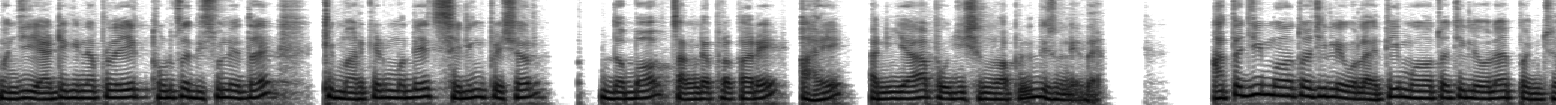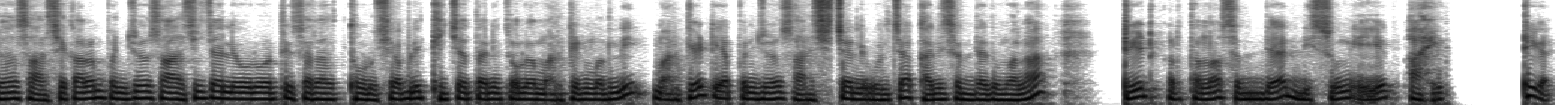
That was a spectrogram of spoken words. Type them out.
म्हणजे या ठिकाणी आपल्याला एक थोडंसं दिसून येत आहे की मार्केटमध्ये सेलिंग प्रेशर दबाव चांगल्या प्रकारे आहे आणि या पोझिशनवर आपल्याला दिसून येत आहे. आता जी महत्वाची लेवल आहे ती महत्वाची लेवल आहे पंचवीस सहाशे. कारण पंचवीस सहाशेच्या लेवलवरती सर थोडीशी आपली खिचत आणि चालू आहे मार्केटमधली मार्केट या पंचवीस सहाशेच्या लेवलच्या खाली सध्या तुम्हाला ट्रेड करताना सध्या दिसून येत आहे. ठीक आहे.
